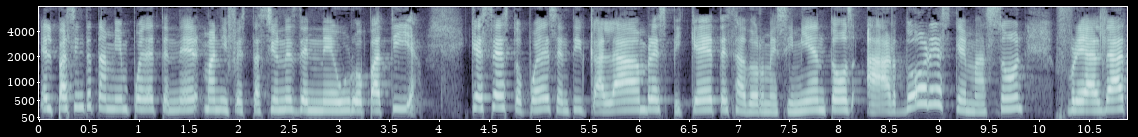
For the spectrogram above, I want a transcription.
el paciente también puede tener manifestaciones de neuropatía. ¿Qué es esto? Puede sentir calambres, piquetes, adormecimientos, ardores, quemazón, frialdad,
